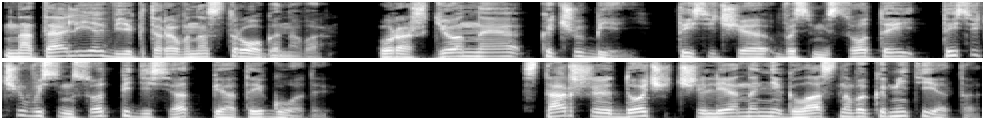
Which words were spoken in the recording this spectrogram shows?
Наталья Викторовна Строганова, урожденная Кочубей, 1800-1855 годы. Старшая дочь члена негласного комитета,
